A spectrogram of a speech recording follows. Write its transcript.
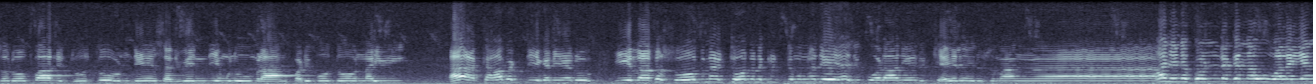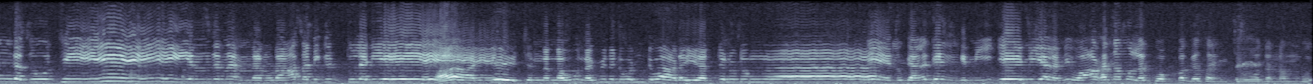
స్వరూపాన్ని చూస్తూ ఉంటే సర్వేంద్రియములు మ్రాన్ పడిపోతూ ఉన్నాయి. ఆ కాబట్టి ఇక నేను ఈ రథ శోధన శోధన కృత్యమున్నదే అది కూడా నేను చేయలేను సుమంగా. కొండక నవ్వలయంగ చూచి అతని అంటే చిన్న నవ్వు నవ్వినటువంటి వాడై అర్జునుడు నేను గలగంగ నీకేమి ఎలని వాహనముల గొప్పగ సంచోదనంబు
